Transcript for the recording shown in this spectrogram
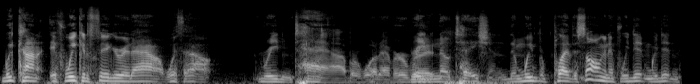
We kind of if we could figure it out without reading tab or whatever, reading Right. notation, then we would play the song, and if we didn't, we didn't.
